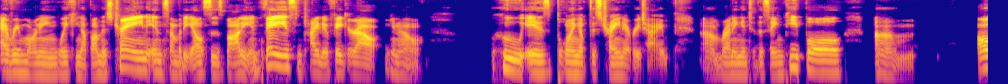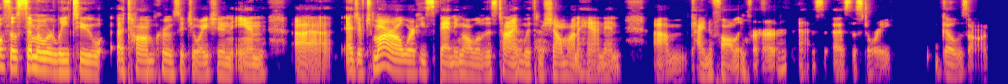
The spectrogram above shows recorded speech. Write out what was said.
every morning, waking up on this train in somebody else's body and face and trying to figure out, you know, who is blowing up this train every time, um, running into the same people. Um, also, similarly to a Tom Cruise situation in uh, Edge of Tomorrow, where he's spending all of this time with Michelle Monaghan and um, kind of falling for her as as the story goes on.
